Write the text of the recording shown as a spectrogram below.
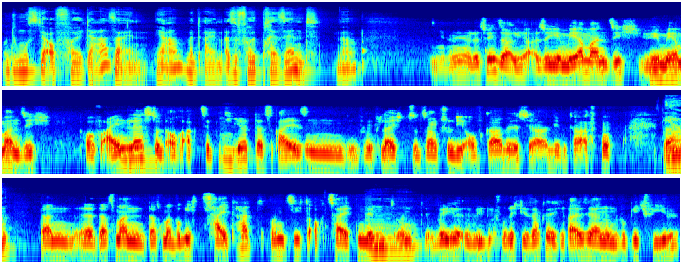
und du musst ja auch voll da sein, ja, mit allem, also voll präsent, ne? Ja, ja, deswegen sage ich ja. Also je mehr man sich, je mehr man sich darauf einlässt und auch akzeptiert, dass Reisen vielleicht sozusagen schon die Aufgabe ist, ja, an dem Tag, dann, Ja. Dann, äh, dass man, dass man wirklich Zeit hat und sich auch Zeit nimmt. Mhm. Und wie, wie du schon richtig sagtest, ich reise ja nun wirklich viel.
